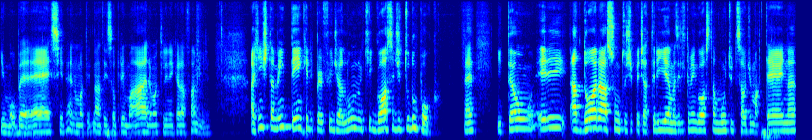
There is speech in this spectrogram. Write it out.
em uma OBS, né? Numa, na atenção primária, uma clínica da família. A gente também tem aquele perfil de aluno que gosta de tudo um pouco. Né? Então, ele adora assuntos de pediatria, mas ele também gosta muito de saúde materna,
